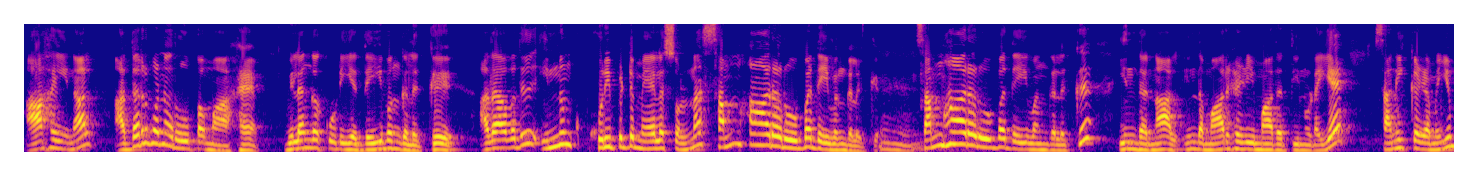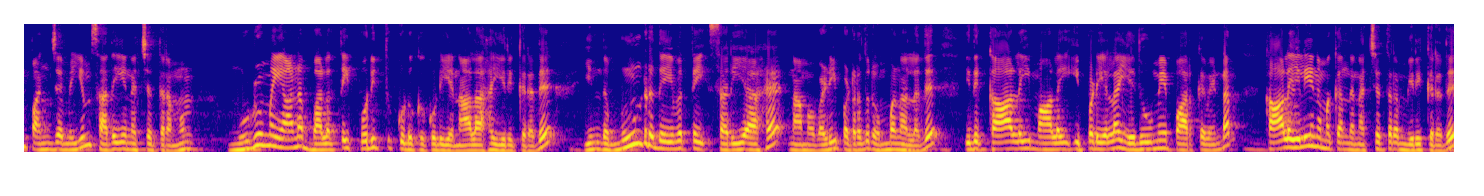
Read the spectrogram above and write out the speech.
ஆகையினால் அதர்வன ரூபமாக விளங்கக்கூடிய தெய்வங்களுக்கு அதாவது இன்னும் குறிப்பிட்டு மேல சொல்லணும்னா சம்ஹார ரூப தெய்வங்களுக்கு. சம்ஹார ரூப தெய்வங்களுக்கு இந்த நாள் இந்த மார்கழி மாதத்தினுடைய சனிக்கிழமையும் பஞ்சமியும் சதய நட்சத்திரமும் முழுமையான பலத்தை பொறித்து கொடுக்கக்கூடிய நாளாக இருக்கிறது. இந்த மூன்று தெய்வத்தை சரியாக நாம வழிபடுறது ரொம்ப நல்லது. இது காலை மாலை இப்படியெல்லாம் எதுவுமே பார்க்க வேண்டாம். காலையிலேயே நமக்கு அந்த நட்சத்திரம் இருக்கிறது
